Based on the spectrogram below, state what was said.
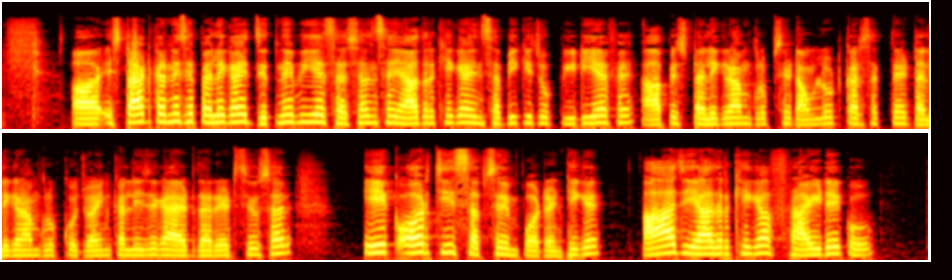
स्टार्ट uh, करने से पहले गाइस जितने भी ये सेशन है याद रखिएगा इन सभी की जो पीडीएफ है आप इस टेलीग्राम ग्रुप से डाउनलोड कर सकते हैं। टेलीग्राम ग्रुप को ज्वाइन कर लीजिएगा at the rate Shiv sir एक और चीज़ सबसे इंपॉर्टेंट ठीक है? आज याद रखिएगा फ्राइडे को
